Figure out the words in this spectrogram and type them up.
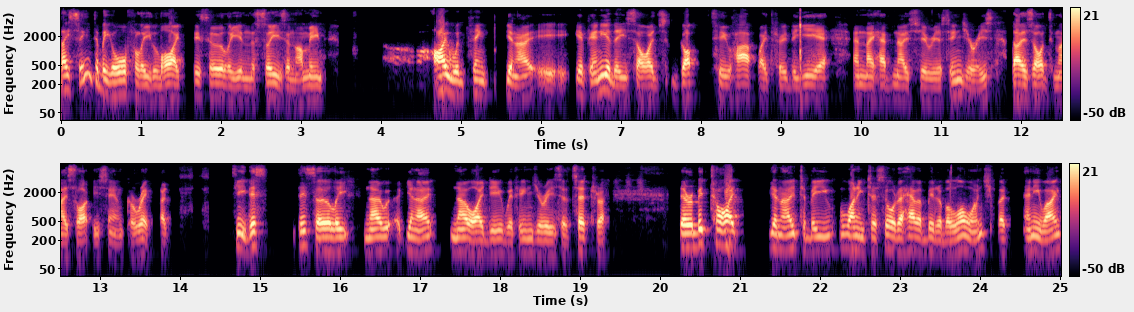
they seem to be awfully light this early in the season. I mean, I would think, you know, if any of these sides got to halfway through the year and they have no serious injuries, those odds most likely sound correct. But gee, this this early, no, you know, no idea with injuries, etc. They're a bit tight you know, to be wanting to sort of have a bit of a launch. But anyway,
